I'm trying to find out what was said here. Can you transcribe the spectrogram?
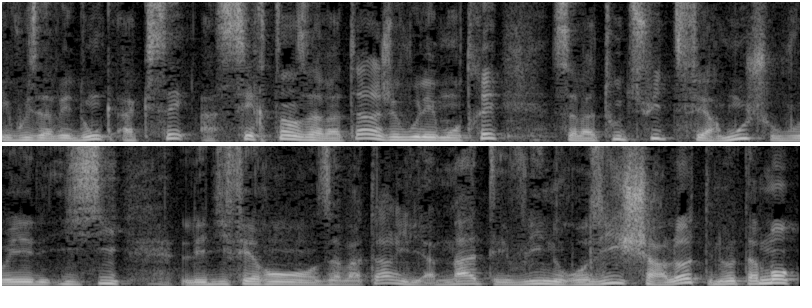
Et vous avez donc accès à certains avatars. je vais vous les montrer. Ça va tout de suite faire mouche. Vous voyez ici les différents avatars. Il y a Matt, Evelyn, Rosie, Charlotte, et notamment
